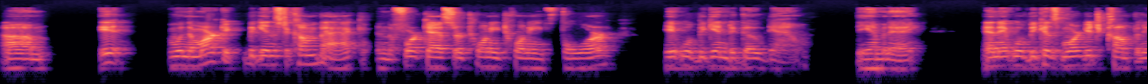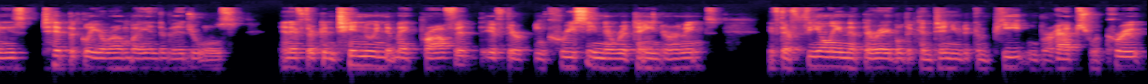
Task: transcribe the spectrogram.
Um, it when the market begins to come back and the forecasts are 2024 it will begin to go down the m&a and it will because mortgage companies typically are owned by individuals and if they're continuing to make profit if they're increasing their retained earnings if they're feeling that they're able to continue to compete and perhaps recruit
